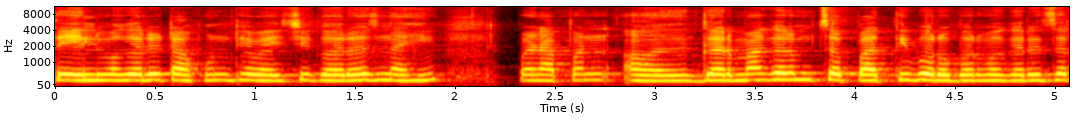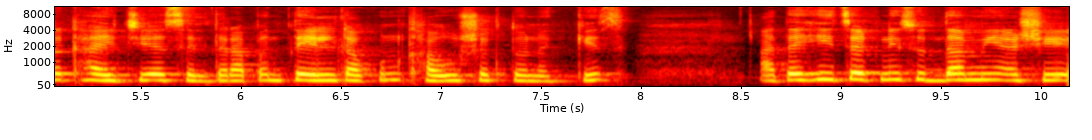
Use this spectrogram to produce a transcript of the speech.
तेल वगैरे टाकून ठेवायची गरज नाही. पण आपण गरमागरम चपाती बरोबर वगैरे जर खायची असेल तर आपण तेल टाकून खाऊ शकतो नक्कीच. आता ही चटणीसुद्धा मी अशी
